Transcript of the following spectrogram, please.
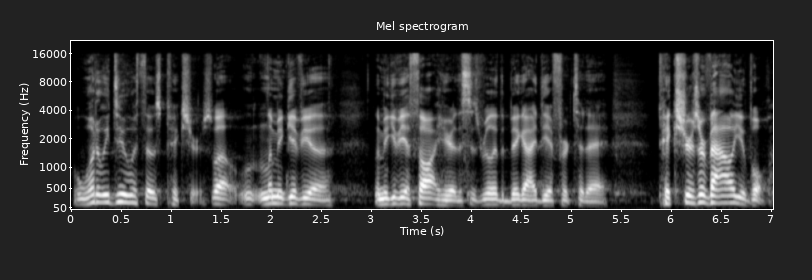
What do we do with those pictures? Well, let me give you a, let me give you a thought here. This is really the big idea for today. Pictures are valuable,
